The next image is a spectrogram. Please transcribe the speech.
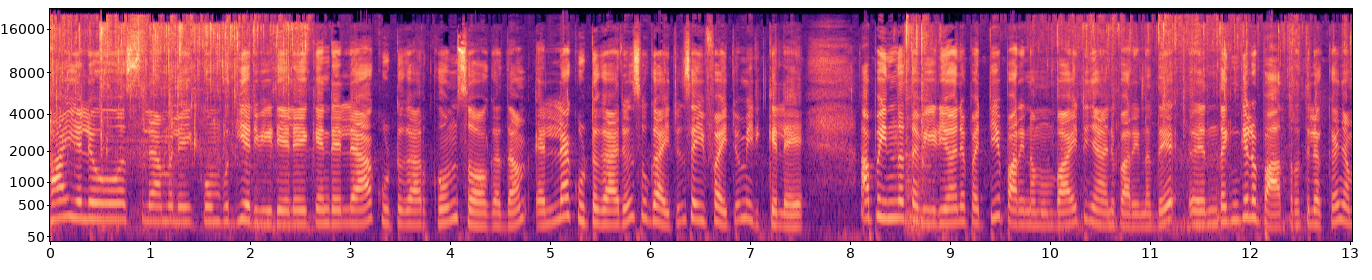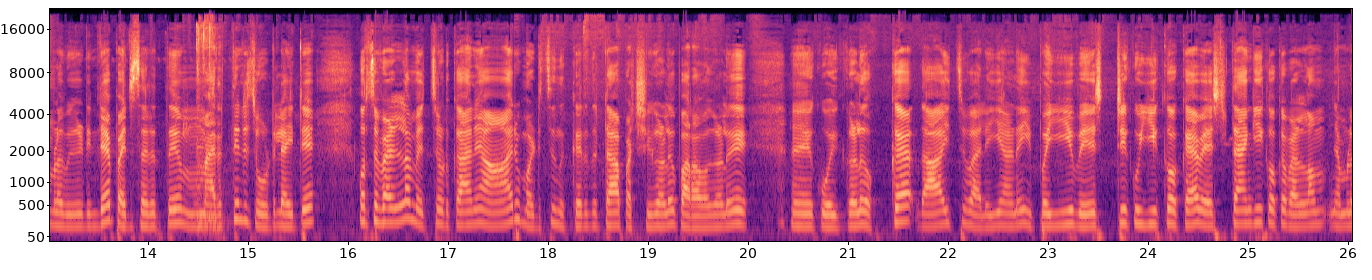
ഹായ് ഹലോ അസ്സാം വലൈക്കും പുതിയൊരു വീഡിയോയിലേക്ക് എന്റെ എല്ലാ കൂട്ടുകാർക്കും സ്വാഗതം. എല്ലാ കൂട്ടുകാരും സുഖമായിട്ടും സേഫായിട്ടും ഇരിക്കല്ലേ? അപ്പോൾ ഇന്നത്തെ വീഡിയോനെ പറ്റി പറയുന്ന മുമ്പായിട്ട് ഞാൻ പറയുന്നത് എന്തെങ്കിലും പാത്രത്തിലൊക്കെ നമ്മളെ വീടിന്റെ പരിസരത്ത് മരത്തിന്റെ ചുവട്ടിലായിട്ട് കുറച്ച് വെള്ളം വെച്ച് കൊടുക്കാൻ ആരും മടിച്ച് നിൽക്കരുതിട്ടാ പക്ഷികൾ പറവകൾ കോഴികൾ ഒക്കെ ദാഹിച്ച് വലയാണ്. ഇപ്പോൾ ഈ വേസ്റ്റ് കുയ്യിക്കൊക്കെ വേസ്റ്റ് ടാങ്കിക്കൊക്കെ വെള്ളം നമ്മൾ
